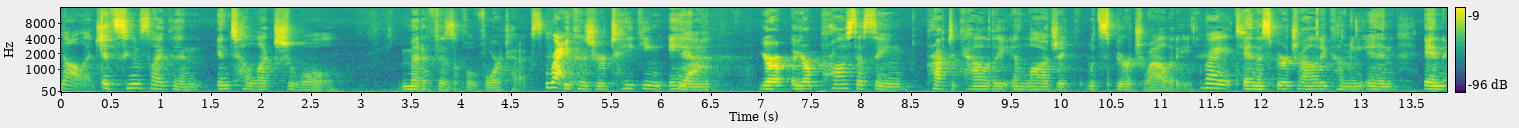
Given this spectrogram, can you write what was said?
knowledge. It seems like an intellectual, metaphysical vortex, Right. Because you're taking in, Yeah. you're you're processing practicality and logic with spirituality, right and the spirituality coming in and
